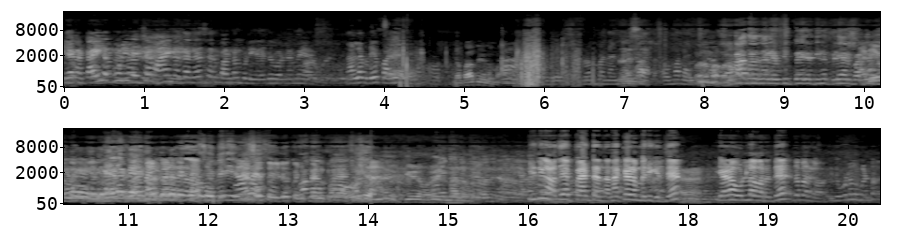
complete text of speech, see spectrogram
எங்க கையில கூலி வச்சா வாங்கி வந்தா சார் பண்ண முடியும். இது ஒண்ணுமே. நல்லபடியா பண்ணிடுங்க நான் பாத்துக்கிறேம்மா ஆ, ரொம்ப நன்றி சார். ரொம்ப நன்றி. சுகாதாரத்தில் எப்படி பேர் எடுத்தீங்கன்னா பிள்ளையார் பாட்டு? இதுங்க அதே பேட்டர்ன் தான். நக்கழ மறிக்கிறது இடம் உள்ள வருது இதை பாருங்க. இது உடல் மட்டும்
